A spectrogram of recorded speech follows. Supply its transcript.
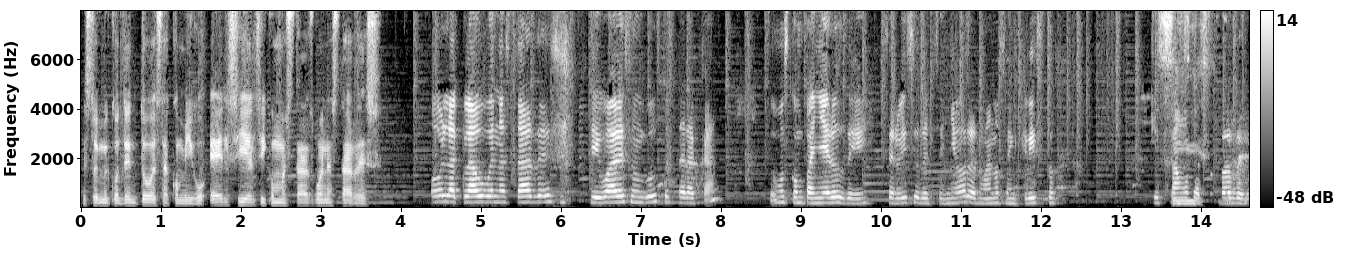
estoy muy contento, está conmigo Elsie, Elsie, ¿cómo estás? Buenas tardes. Hola Clau, buenas tardes, igual es un gusto estar acá, somos compañeros de servicio del Señor, hermanos en Cristo, aquí estamos a tu orden.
